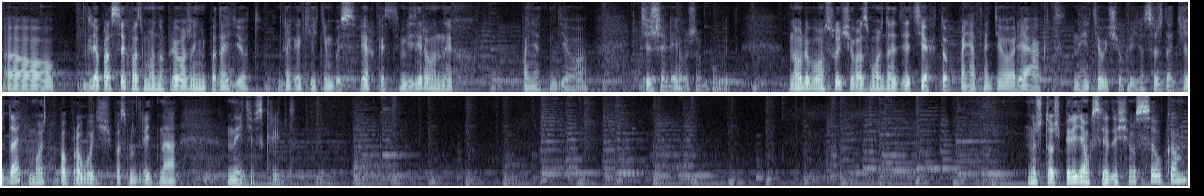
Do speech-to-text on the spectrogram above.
Э, для простых, возможно, приложений подойдет. Для каких-нибудь сверхкастомизированных, понятное дело, тяжелее уже будет. Но в любом случае, возможно, для тех, кто, понятное дело, React, Native еще придется ждать и ждать, может попробовать еще посмотреть на Native Script. Ну что ж, перейдем к следующим ссылкам.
